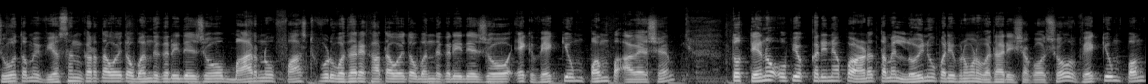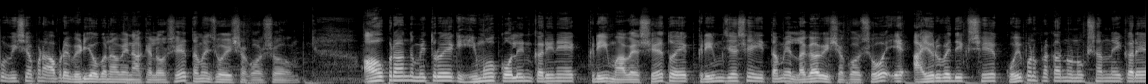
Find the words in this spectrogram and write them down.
જો તમે વ્યસન કરતા હોય તો બંધ કરી દેજો, બહારનું ફાસ્ટ ફૂડ વધારે ખાતા હોય તો બંધ કરી દેજો, એક વેક્યુમ પંપ આવે છે. તો તેનો ઉપયોગ કરીને પણ તમે લોહીનું પરિભ્રમણ વધારી શકો છો. વેક્યુમ પંપ વિશે પણ આપણે વીડિયો બનાવી નાખેલો છે, તમે જોઈ શકો છો. આ ઉપરાંત મિત્રો એક હિમોકોલિન કરીને એક ક્રીમ આવે છે, તો એ ક્રીમ જે છે એ તમે લગાવી શકો છો. એ આયુર્વેદિક છે, કોઈ પણ પ્રકારનું નુકસાન નહીં કરે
